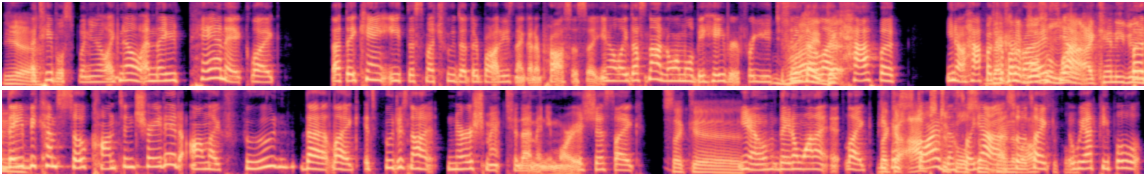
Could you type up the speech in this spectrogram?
Yeah. a tablespoon. You're like, no. And they panic like that they can't eat this much food that their body's not gonna process it. You know, like that's not normal behavior for you to think that like that- half a you know, half a that cup kind of of blows rice. my mind. yeah. I can't even. but they become so concentrated on like food that like it's food is not nourishment to them anymore. It's just like it's like a. you know they don't want to like Like people a starve obstacle, themselves yeah so it's like we had people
